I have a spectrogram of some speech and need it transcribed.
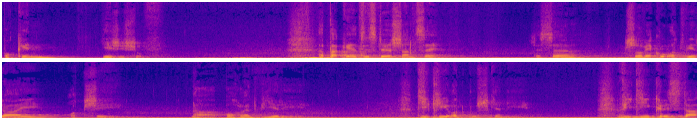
pokyn Ježíšův. A pak existuje šance, že se člověku otvírají oči na pohled víry. Díky odpuštění. Vidí Krista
